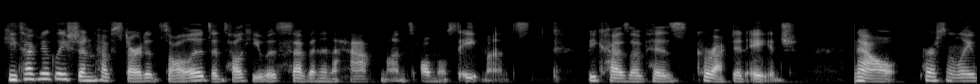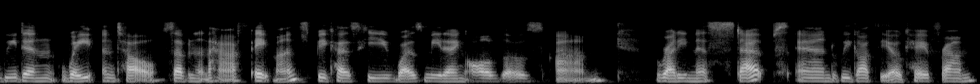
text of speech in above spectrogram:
he technically shouldn't have started solids until he was seven and a half months, almost eight months. Because of his corrected age. Now, personally, we didn't wait until seven and a half, eight months because he was meeting all of those um, readiness steps, and we got the okay from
